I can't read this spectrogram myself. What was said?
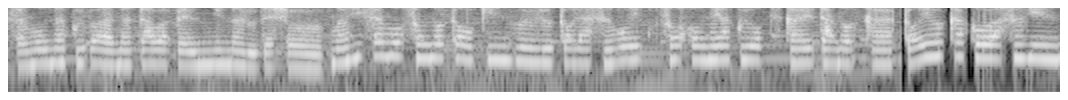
さもなくばあなたはペンになるでしょう。マリサもそのトーキングウルトラすごいクソ翻訳を使えたのか。というか怖すぎん。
